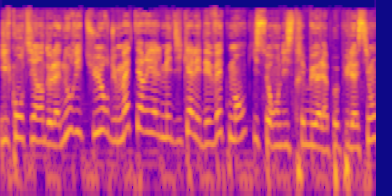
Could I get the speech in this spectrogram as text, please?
Il contient de la nourriture, du matériel médical et des vêtements qui seront distribués à la population.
